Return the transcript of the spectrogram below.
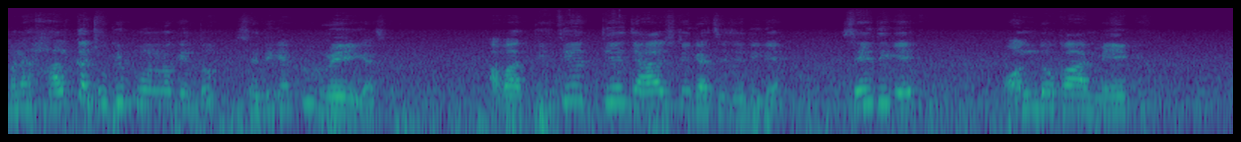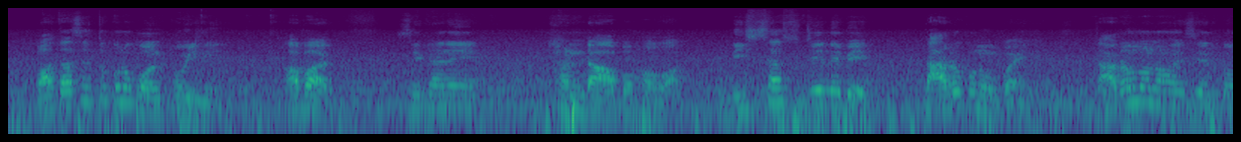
মানে হালকা ঝুঁকিপূর্ণ কিন্তু সেদিকে একটু রয়ে গেছে। আবার তৃতীয় যে জাহাজটি গেছে যেদিকে সেই দিকে অন্ধকার, মেঘ, বাতাসের তো কোনো গল্পই নেই। আবার সেখানে ঠান্ডা আবহাওয়া, নিঃশ্বাস যে নেবে, তারও কোনো উপায় নেই। তারও মনে হয় সে তো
